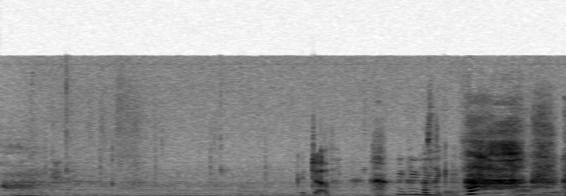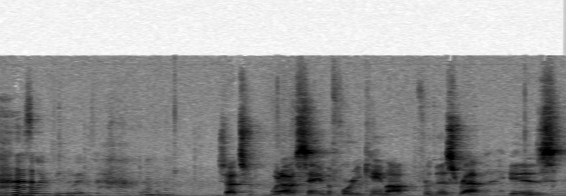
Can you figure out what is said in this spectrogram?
Oh. Good job. I was like, oh, ah. It's like, do it. So that's what I was saying before you came up for this rep is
